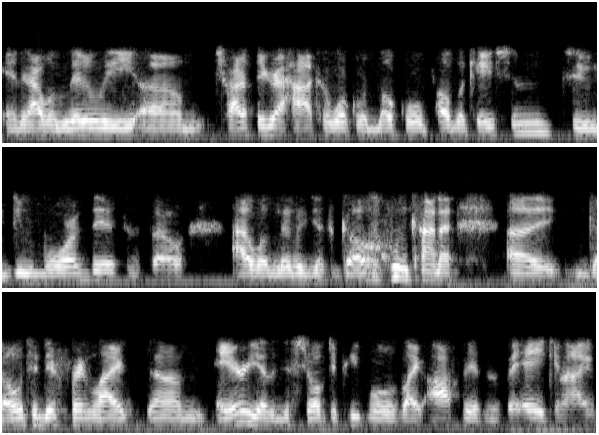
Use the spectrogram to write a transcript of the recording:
and then I would literally um, try to figure out how I could work with local publications to do more of this. And so I would literally just go and kind of uh, go to different like um, areas and just show up to people's like office and say, hey, can I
